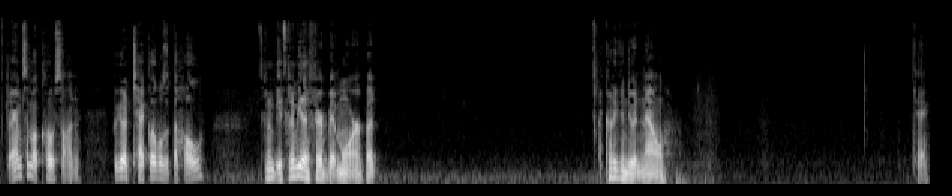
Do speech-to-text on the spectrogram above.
which I am somewhat close on. If we go to tech levels at the hull, it's gonna be it's gonna be a fair bit more, but I could even do it now. Okay.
